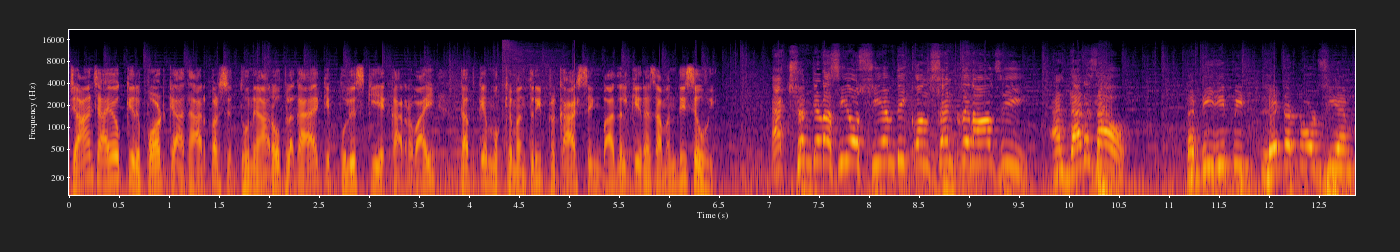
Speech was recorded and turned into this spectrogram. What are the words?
जांच आयोग की रिपोर्ट के आधार पर सिद्धू ने आरोप लगाया कि पुलिस की ये कार्रवाई तब के मुख्यमंत्री प्रकाश सिंह बादल की रजामंदी से हुई ਐਕਸ਼ਨ ਜਿਹੜਾ ਸੀ ਉਹ ਸੀਐਮ ਦੀ ਕੰਸੈਂਟ ਦੇ ਨਾਲ ਸੀ and that is how the DGP later told CM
